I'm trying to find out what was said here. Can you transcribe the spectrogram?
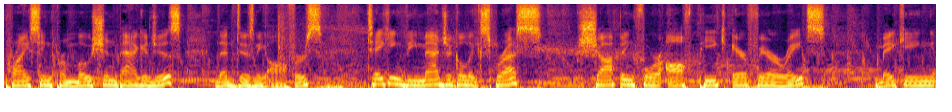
pricing promotion packages that Disney offers, taking the Magical Express, shopping for off peak airfare rates, making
